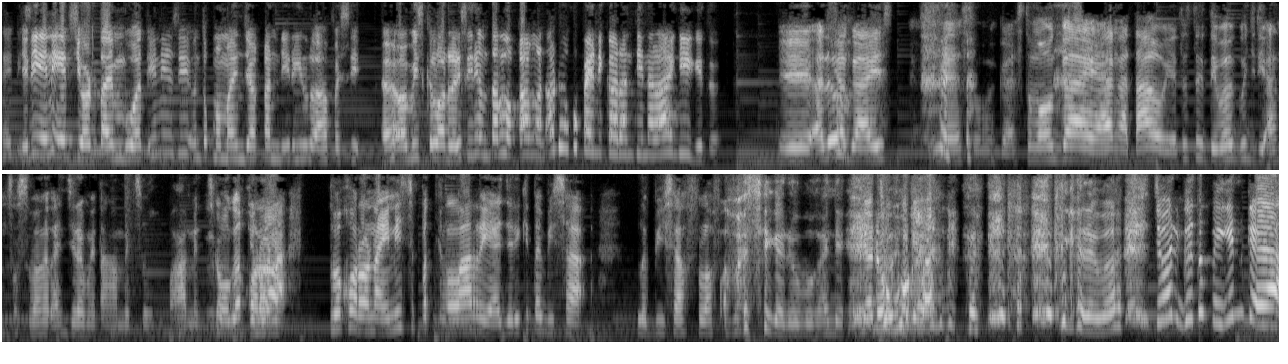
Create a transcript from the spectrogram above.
saya di Jadi sini. ini it's your time buat ini sih untuk memanjakan diri lo apa sih? Eh, abis keluar dari sini ntar lo kangen. Aduh aku pengen di karantina lagi gitu. Iya, aduh. ya guys Iya semoga Semoga ya nggak tahu ya Terus tiba-tiba gue jadi ansos banget Anjir amit amit Sumpah amit Semoga corona Semoga corona ini cepet kelar ya Jadi kita bisa lebih self love apa sih? Gak ada hubungannya. Gak ada Cuman hubungannya. gak ada hubungan. cuman gue tuh pengen kayak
